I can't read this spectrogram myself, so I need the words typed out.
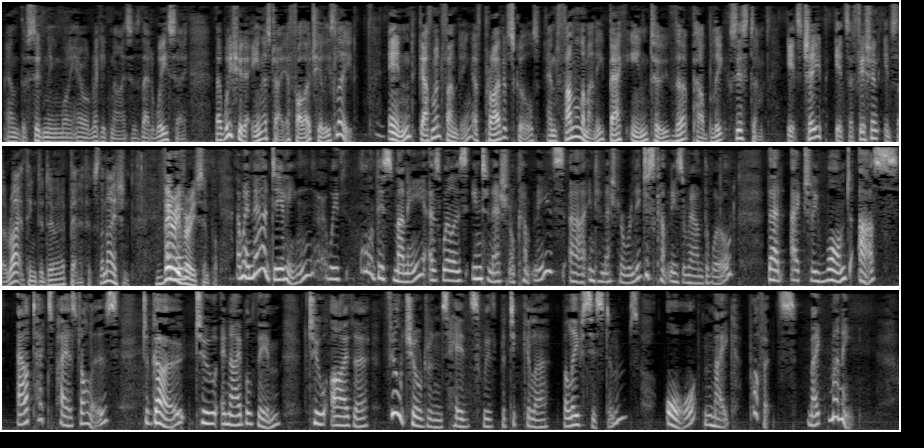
and the Sydney Morning Herald recognises that we say that we should, in Australia, follow Chile's lead. End government funding of private schools and funnel the money back into the public system. It's cheap, it's efficient, it's the right thing to do, and it benefits the nation. Very, very simple. And we're now dealing with all this money, as well as international companies, uh, international religious companies around the world, that actually want us, our taxpayers' dollars, to go to enable them to either fill children's heads with particular belief systems or make profits, make money.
